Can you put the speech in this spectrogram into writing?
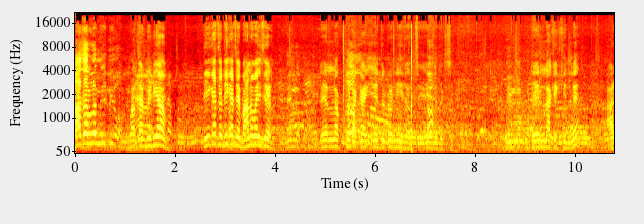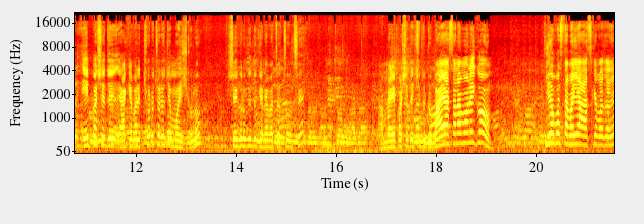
বাজার হলো মিডিয়াম বাজার মিডিয়াম ঠিক আছে ঠিক আছে ভালো পাইছেন। দেড় লক্ষ টাকায় এ দুটো নিয়ে যাচ্ছে, এই যে দেখছেন। দেড় লাখে কিনলে, আর এই পাশে যে একেবারে ছোট ছোট যে মহিষগুলো, সেগুলো কিন্তু কেনাবেচা চলছে। আমরা এই পাশে দেখছি দুটো ভাই, আসসালামু আলাইকুম। কি অবস্থা ভাইয়া আজকে বাজারে?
